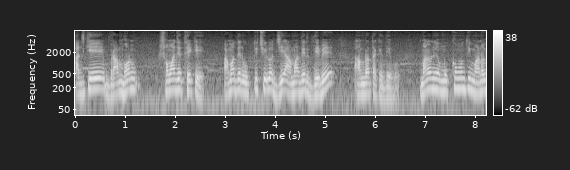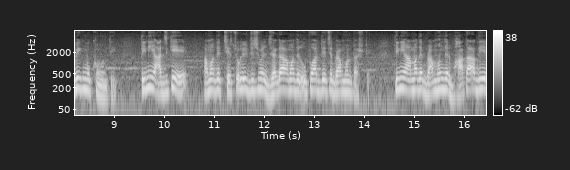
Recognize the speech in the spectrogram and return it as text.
আজকে ব্রাহ্মণ সমাজে থেকে আমাদের উক্তি ছিল, যে আমাদের দেবে, আমরা তাকে দেব। মাননীয় মুখ্যমন্ত্রী, মানবিক মুখ্যমন্ত্রী, তিনি আজকে আমাদের ছেচল্লিশ ডিসমেল জায়গা আমাদের উপহার দিয়েছে ব্রাহ্মণ ট্রাস্টে। তিনি আমাদের ব্রাহ্মণদের ভাতা দিয়ে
